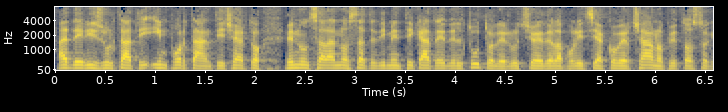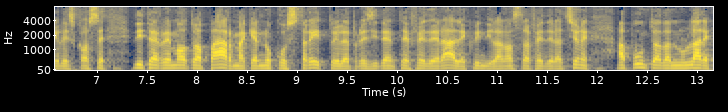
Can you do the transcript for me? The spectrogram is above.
a dei risultati importanti. Certo eh, non saranno state dimenticate del tutto le eruzioni della polizia a Coverciano piuttosto che le scosse di terremoto a Parma che hanno costretto il presidente federale, quindi la nostra federazione, appunto ad annullare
